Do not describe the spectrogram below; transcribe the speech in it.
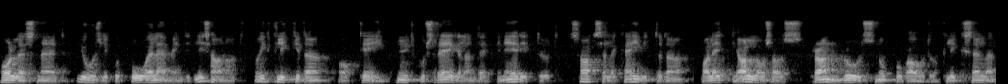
olles need juhuslikud puuelemendid lisanud, võid klikkida OK. nüüd, kus reegel on defineeritud, saad selle käivitada paleti allosas Run Rules nupu kaudu. klikk sellel.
